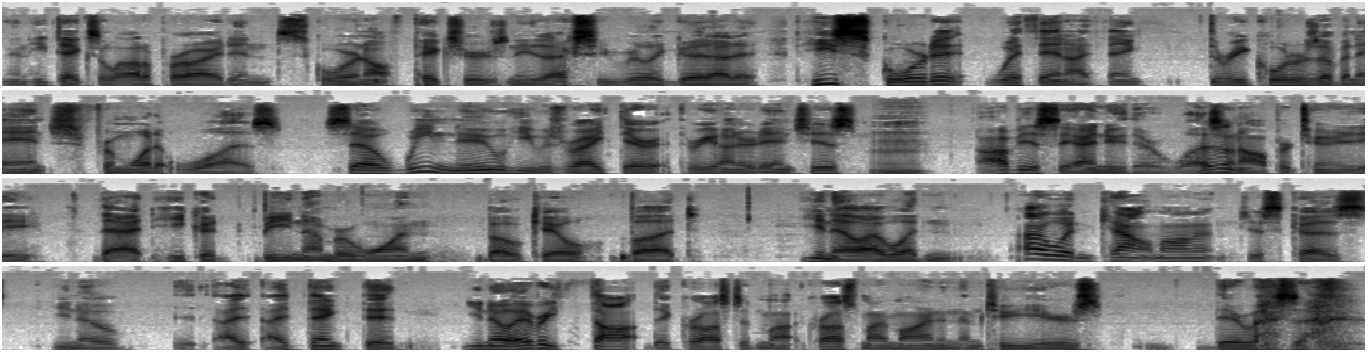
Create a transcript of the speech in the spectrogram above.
and he takes a lot of pride in scoring off pictures, and he's actually really good at it. He scored it within, I think, three quarters of an inch from what it was. So we knew he was right there at 300 inches. Mm. Obviously, I knew there was an opportunity that he could be number one bow kill, but you know, I wasn't. I wasn't counting on it just because you know. I, I think that you know every thought that crossed my crossed my mind in them two years, there was a,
